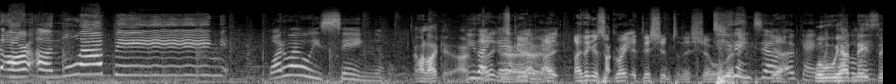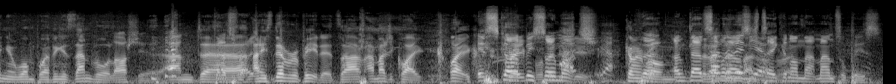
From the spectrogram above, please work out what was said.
are unlapping. Why do I always sing? I like it. I, You I like think it's it? good. Okay. I, I think it's a great addition to this show. Do you think so? Yeah. Okay. Well, we had. Nate singing at one point. I think it's Zandvoort last year, and uh, right. and he's never repeated it. So I'm, I'm actually quite quite. It scarred me so much. you- Coming that from. I'm glad someone else has taken on that mantelpiece.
